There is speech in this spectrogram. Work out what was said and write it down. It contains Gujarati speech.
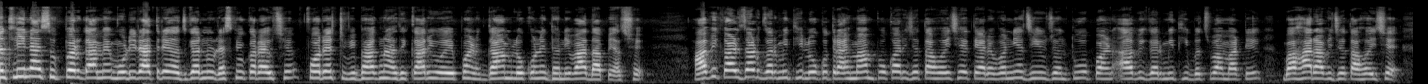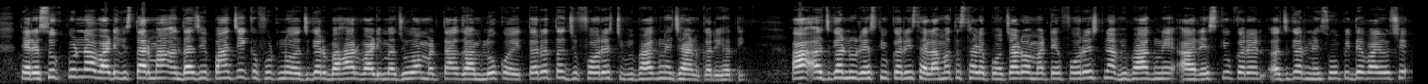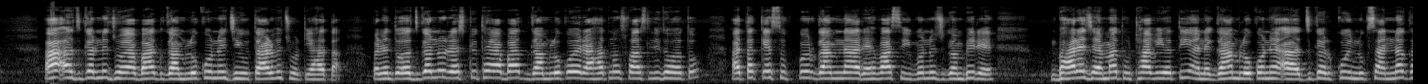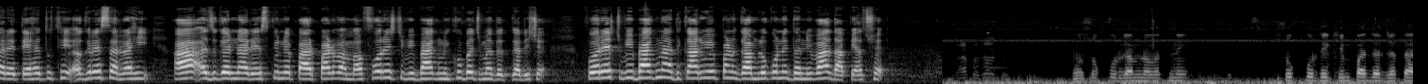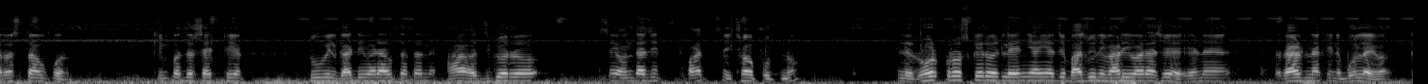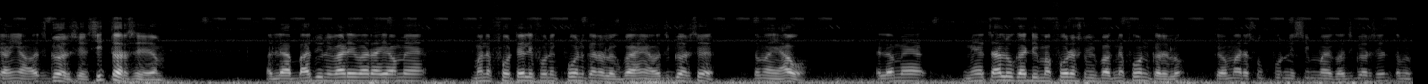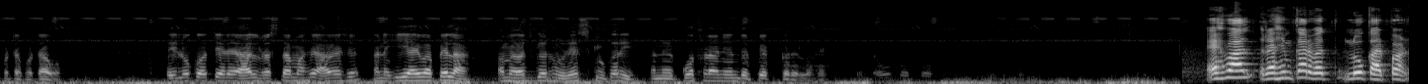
વંથલીના સુપર ગામે મોડી રાત્રે અજગરનું રેસ્ક્યુ કરાયું છે. ફોરેસ્ટ વિભાગના અધિકારીઓએ પણ ગામ લોકોને ધન્યવાદ આપ્યા છે. આવી કાળઝાળ ગરમીથી લોકો ત્રાહિમામ પોકારી જતા હોય છે. ત્યારે વન્ય જીવજંતુઓ પણ આવી ગરમીથી બચવા માટે બહાર આવી જતા હોય છે. ત્યારે સુખપુરના વાડી વિસ્તારમાં અંદાજે પાંચેક ફૂટનો અજગર બહાર વાડીમાં જોવા મળતા ગામ લોકોએ તરત જ ફોરેસ્ટ વિભાગને જાણ કરી હતી. આ અજગરનું રેસ્ક્યુ કરી સલામત સ્થળે પહોંચાડવા માટે ફોરેસ્ટના વિભાગને આ રેસ્ક્યુ કરેલ અજગરને સોંપી દેવાયો છે. આ અજગરને જોયા બાદ ગામ લોકોને જીવ તાળવે ચોટ્યા હતા. પરંતુ અજગરનું રેસ્ક્યુ થયા બાદ ગામ લોકોએ રાહતનો શ્વાસ લીધો હતો. આ તકે સુખપુર ગામના રહેવાસી મનુજ ગંભીરે ભારે જહેમત ઉઠાવી હતી અને ગામ લોકોને આ અજગર કોઈ નુકસાન ન કરે તે હેતુથી અગ્રેસર રહી આ અજગરના રેસ્ક્યુને પાર પાડવામાં ફોરેસ્ટ વિભાગની ખૂબ જ મદદ કરી છે. ફોરેસ્ટ વિભાગના અધિકારીઓએ પણ ગામ લોકોને ધન્યવાદ આપ્યા છે. હું સુખપુર ગામનો વતની સુખપુરથી ખીમપાદર જતા રસ્તા ઉપર ખીમપાદર સાઈડથી એક ટુ વ્હીલ ગાડીવાળા આવતા હતા ને આ અજગર છે અંદાજિત પાંચથી છ ફૂટનો. એટલે રોડ ક્રોસ કર્યો એટલે એની અહીંયા જે બાજુની વાડીવાળા છે એને રાડ નાખીને બોલાવ્યા કે અહીંયા અજગર છે સિત્તર છે એમ. એટલે આ બાજુની વાડીવાળાએ અમે, મને ફો, ટેલિફોનિક ફોન કરેલો કે ભાઈ અહીંયા અજગર છે, તમે અહીંયા આવો. એટલે અમે, મેં ચાલુ ગાડીમાં ફોરેસ્ટ વિભાગને ફોન કરેલો કે અમારે સુખપુરની સીમમાં એક અજગર છે ને તમે ફટાફટ આવો. એ લોકો અત્યારે હાલ રસ્તામાં છે, આવે છે અને એ આવ્યા પહેલાં અમે અજગરનું રેસ્ક્યુ કરી અને કોથળાની અંદર પેક કરેલો છે. અહેવાલ રહીમ કરવત, લોકાર્પણ.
